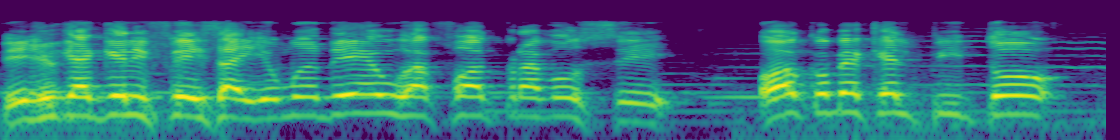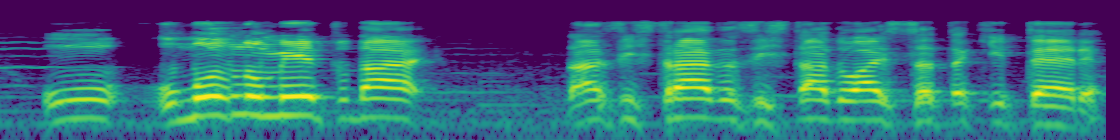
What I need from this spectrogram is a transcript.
Veja o que é que ele fez aí. Eu mandei a foto para você. Olha como é que ele pintou um, um monumento da, das estradas estaduais de Santa Quitéria.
